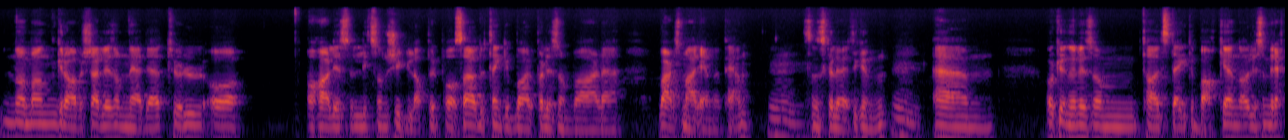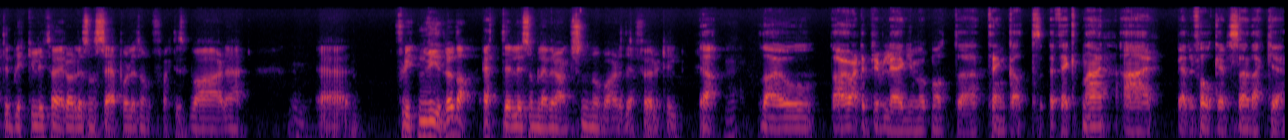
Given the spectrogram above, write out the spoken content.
Når man graver seg liksom ned i et tull og, og har liksom, litt sånn skyggelapper på seg, og du tenker bare på liksom hva er det, hva er det som er i MVP-en som du skal levere til kunden. Um, og kunne liksom ta et steg tilbake igjen og liksom rette blikket litt høyere og liksom se på liksom faktisk hva er det eh, Flyten videre da, etter liksom leveransen, og hva er det det fører til. Ja. Det har, jo, det har jo vært et privilegium å på en måte tenke at effekten her er bedre folkehelse. Det er ikke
